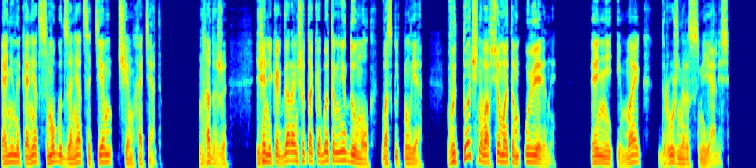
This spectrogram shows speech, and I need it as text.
и они, наконец, смогут заняться тем, чем хотят. Надо же, «Я никогда раньше так об этом не думал», — воскликнул я. «Вы точно во всем этом уверены?» Энни и Майк дружно рассмеялись.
